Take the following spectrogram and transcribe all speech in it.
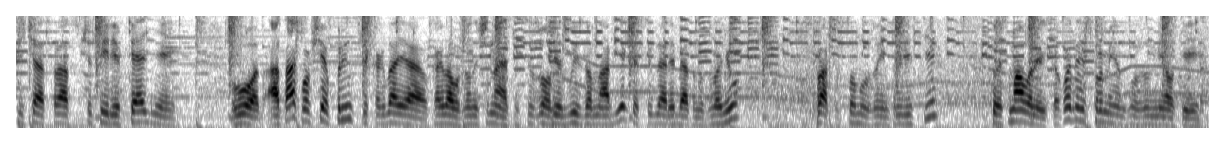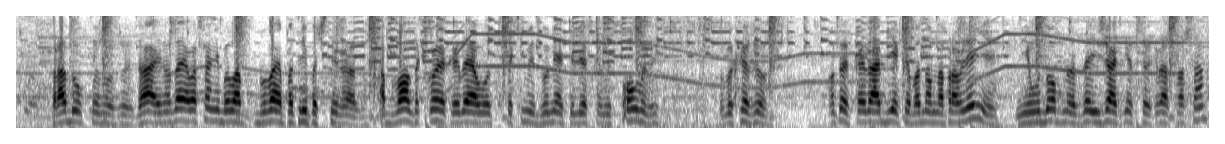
Сейчас раз в 4-5 дней. Вот. А так вообще, в принципе, когда я, когда уже начинается сезон без выездов на объект, я всегда ребятам звоню, спрашиваю, что нужно им привезти. То есть, мало ли, какой-то инструмент нужен мелкий, продукты нужны. Да, иногда я в Ашане была, бываю по 3 по 4 раза. А бывало такое, когда я вот с такими двумя тележками с полными выхожу. Ну, то есть, когда объекты в одном направлении, неудобно заезжать несколько раз в Ашан.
